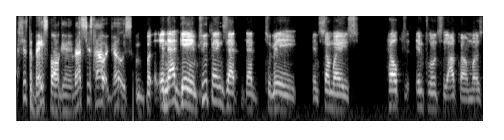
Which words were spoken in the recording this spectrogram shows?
that's just a baseball game. That's just how it goes. But in that game, two things that that to me, in some ways, helped influence the outcome was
